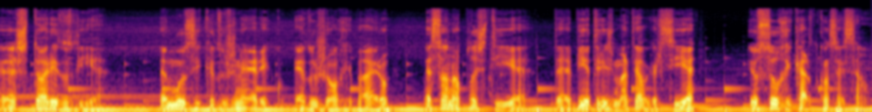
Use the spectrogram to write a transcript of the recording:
a história do dia. A música do genérico é do João Ribeiro, a sonoplastia da Beatriz Martel Garcia. Eu sou Ricardo Conceição.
